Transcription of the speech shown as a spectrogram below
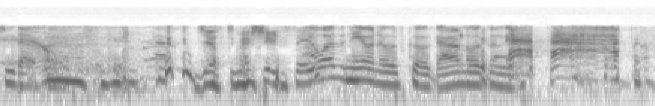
do, do that. Just to make sure it's I safe. wasn't here when it was cooked. I don't know what's in there.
